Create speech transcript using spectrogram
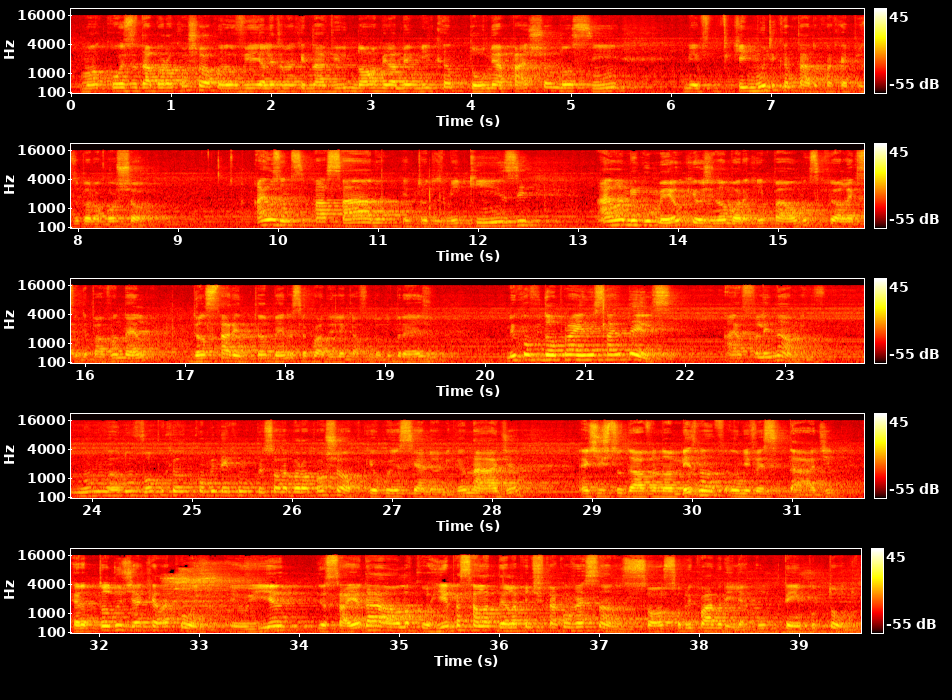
uma coisa da Borocochó. Quando eu vi ela entrando naquele navio enorme, ela me, encantou, me apaixonou assim. Fiquei muito encantado com a caipira do Borocochó. Aí os anos se passaram, entrou 2015. Aí um amigo meu, que hoje não mora aqui em Palmas, que é o Alexandre Pavanello, dançarino também nessa quadrilha Cafundó do Brejo, me convidou para ir no ensaio deles. Aí eu falei, não, amigo, não, eu não vou porque eu combinei com o pessoal da Barocco Shop, porque eu conhecia a minha amiga Nádia, a gente estudava na mesma universidade, era todo dia aquela coisa. Eu ia, eu saía da aula, corria para a sala dela para a gente ficar conversando só sobre quadrilha o tempo todo.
